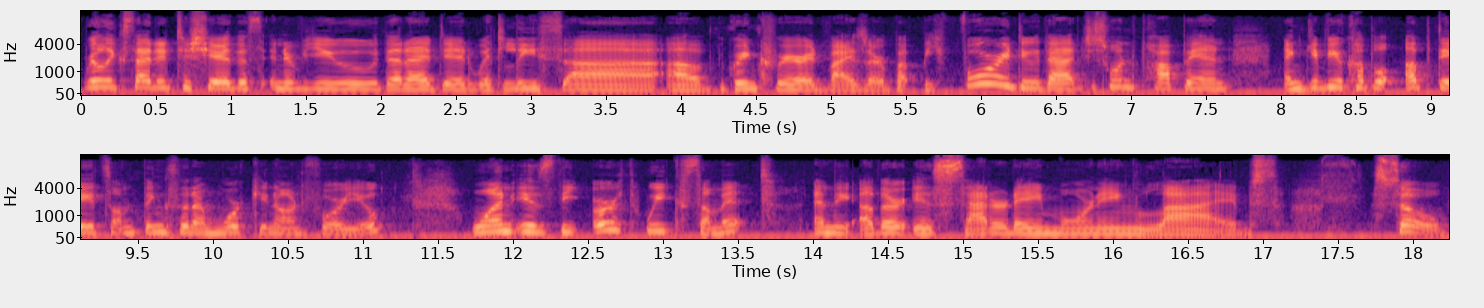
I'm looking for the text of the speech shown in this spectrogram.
really excited to share this interview that I did with Lisa of Green Career Advisor. But before I do that, just wanted to pop in and give you a couple updates on things that I'm working on for you. One is the Earth Week Summit, and the other is Saturday Morning Lives. So,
